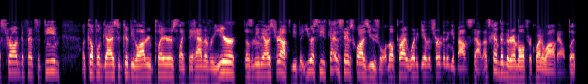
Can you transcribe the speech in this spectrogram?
a strong defensive team, a couple of guys who could be lottery players like they have every year. Doesn't mean they always turn out to be, but USC is kind of the same squad as usual. And they'll probably win a game in the tournament and get bounced out. That's kind of been their MO for quite a while now. But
